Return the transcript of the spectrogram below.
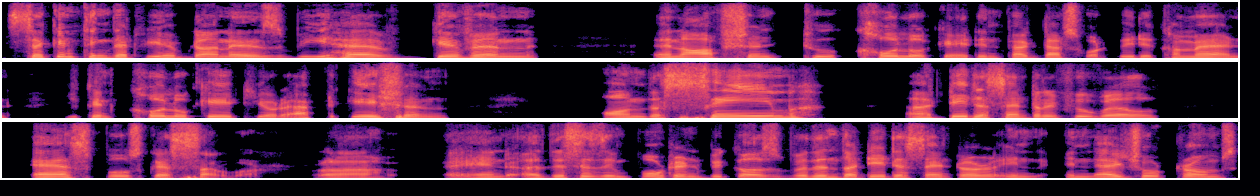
Second thing that we have done is we have given an option to co-locate. In fact, that's what we recommend. You can co-locate your application on the same uh, data center, if you will, as Postgres server. Uh, and uh, this is important because within the data center in, in Azure terms,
